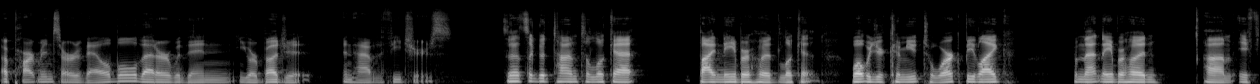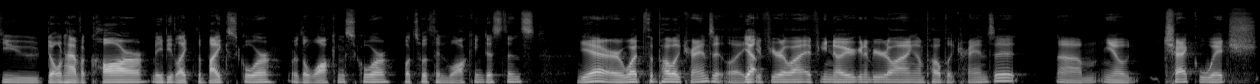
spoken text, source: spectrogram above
apartments are available that are within your budget and have the features. So that's a good time to look at by neighborhood. Look at what would your commute to work be like from that neighborhood. Um, if you don't have a car, maybe like the bike score or the walking score. What's within walking distance? Yeah, or what's the public transit like? Yep. If you're if you know you're going to be relying on public transit, um, you know, check which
